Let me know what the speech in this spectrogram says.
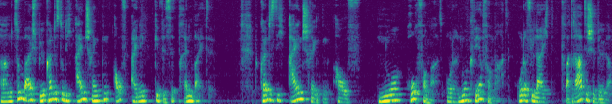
Ähm, zum Beispiel könntest du dich einschränken auf eine gewisse Brennweite. Du könntest dich einschränken auf nur Hochformat oder nur Querformat oder vielleicht quadratische Bilder.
